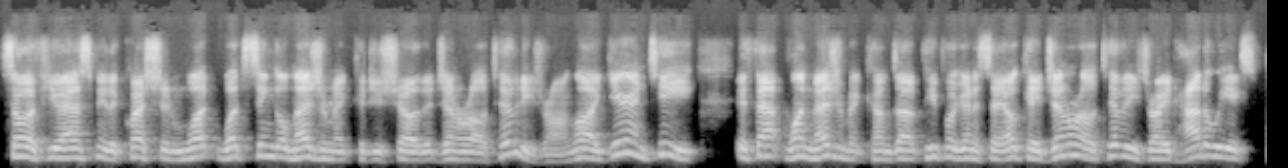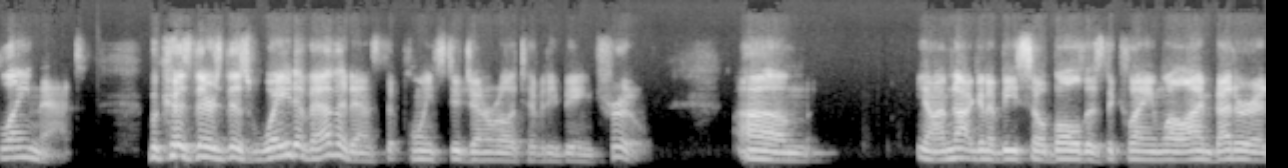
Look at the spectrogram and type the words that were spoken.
So if you ask me the question, what what single measurement could you show that general relativity is wrong? Well, I guarantee if that one measurement comes up, people are going to say, okay, general relativity is right. How do we explain that? because there's this weight of evidence that points to general relativity being true. Um, you know, I'm not going to be so bold as to claim, well, I'm better at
